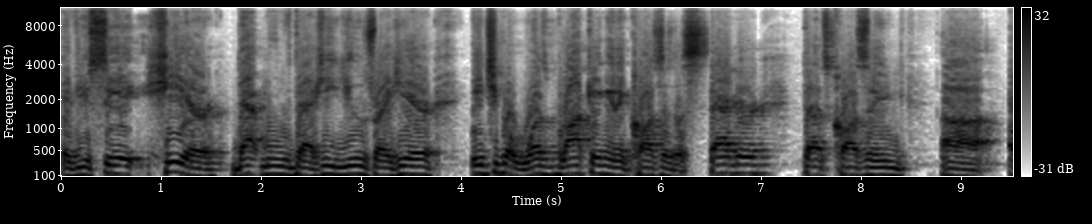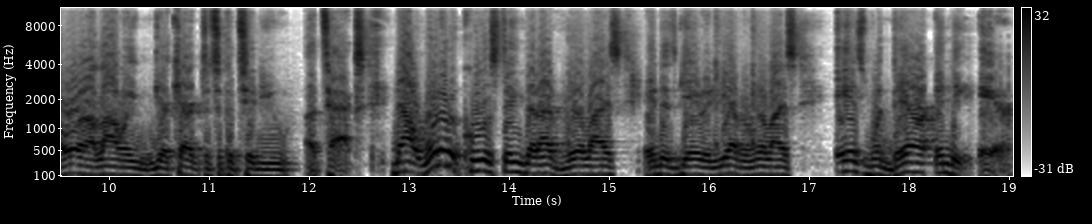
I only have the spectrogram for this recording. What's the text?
if you see here, that move that he used right here, Ichigo was blocking and it causes a stagger, thus causing uh, or allowing your character to continue attacks. Now, one of the coolest things that I've realized in this game, and you haven't realized, is when they are in the air.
